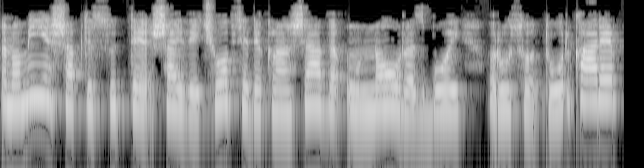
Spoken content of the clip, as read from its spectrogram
în 1768 se declanșează un nou război ruso-turc care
